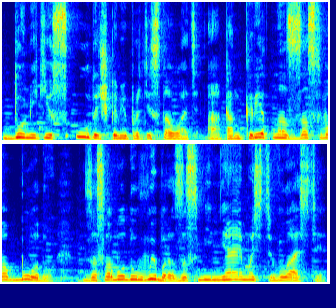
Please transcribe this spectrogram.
домики с уточками протестовать, а конкретно за свободу, за свободу выбора, за сменяемость власти.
